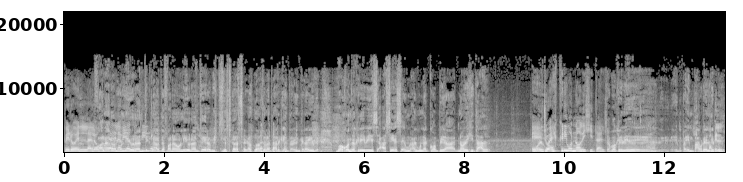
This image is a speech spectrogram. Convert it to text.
pero en la locura de la vida cotidiana... Claro, te afanaron un libro entero mientras te sacando la tarjeta, increíble. ¿Vos cuando escribís, hacés alguna copia no digital? Eh, yo escribo no digital. O sea, vos escribís ah. en, papel, De,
